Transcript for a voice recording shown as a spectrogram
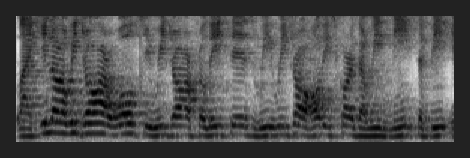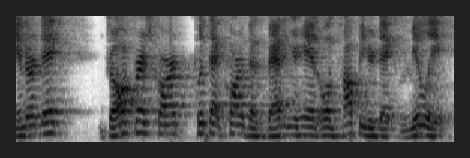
Like, you know, we draw our Wolves, we draw our Felices, we, we draw all these cards that we need to be in our deck. Draw a fresh card, put that card that's bad in your hand on top of your deck, mill it,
